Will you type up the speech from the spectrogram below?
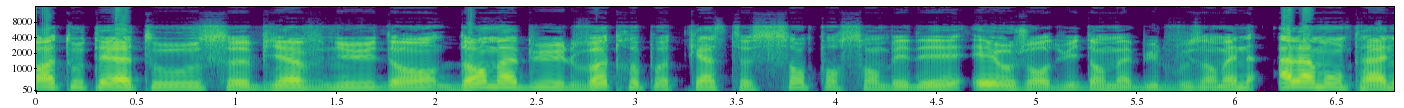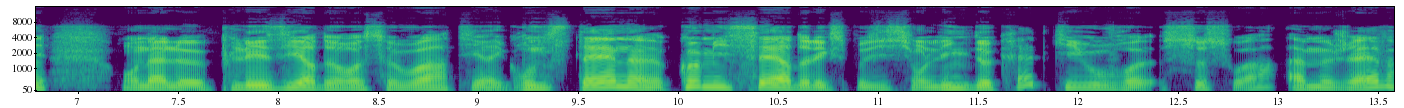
Bonjour à toutes et à tous, bienvenue dans Dans ma bulle, votre podcast 100% BD. Et aujourd'hui, Dans ma bulle vous emmène à la montagne. On a le plaisir de recevoir Thierry Grunstein, commissaire de l'exposition Ligne de crête qui ouvre ce soir à Megève.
